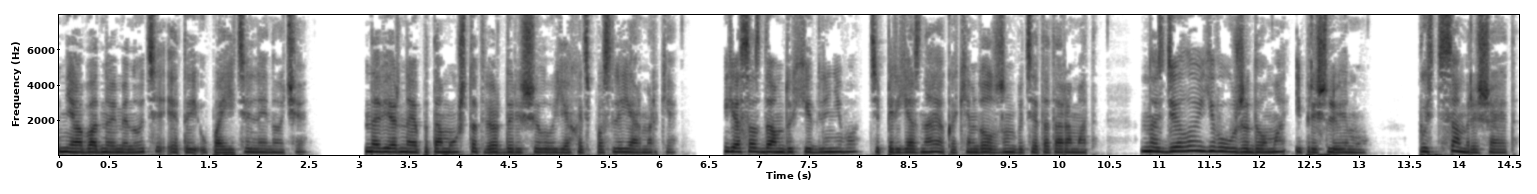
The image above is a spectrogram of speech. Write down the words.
Ни об одной минуте этой упоительной ночи. Наверное, потому что твердо решила уехать после ярмарки — я создам духи для него, теперь я знаю, каким должен быть этот аромат. Но сделаю его уже дома и пришлю ему. Пусть сам решает,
